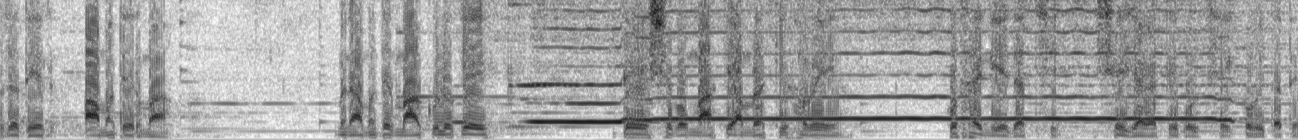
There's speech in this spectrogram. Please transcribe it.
আজাদের আমাদের মা। মানে আমাদের মাগুলোকে দেশ এবং মাকে আমরা কীভাবে কোথায় নিয়ে যাচ্ছি সেই জায়গাটি বলছে কবিতাতে।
